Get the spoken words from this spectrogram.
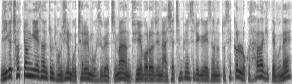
리그 첫 경기에서는 좀 정신을 못 차리는 모습이었지만 뒤에 벌어진 아시아 챔피언스 리그에서는 또 세 골을 넣고 살아났기 때문에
